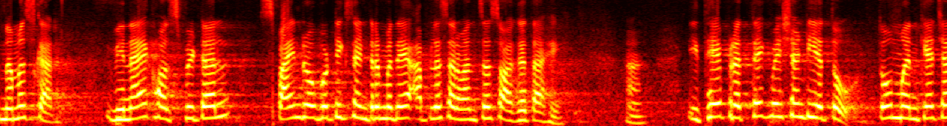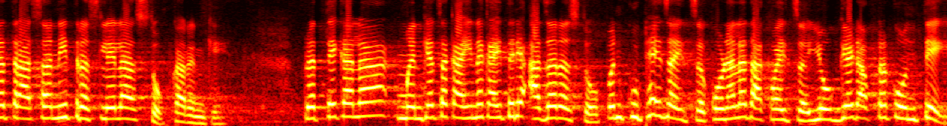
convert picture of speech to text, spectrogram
नमस्कार. विनायक हॉस्पिटल स्पाइन रोबोटिक सेंटरमध्ये आपलं सर्वांचं स्वागत आहे. हां. इथे प्रत्येक पेशंट येतो तो मणक्याच्या त्रासाने त्रसलेला असतो कारण की. प्रत्येकाला मणक्याचा काही ना काहीतरी आजार असतो पण कुठे जायचं कोणाला दाखवायचं योग्य डॉक्टर कोणते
